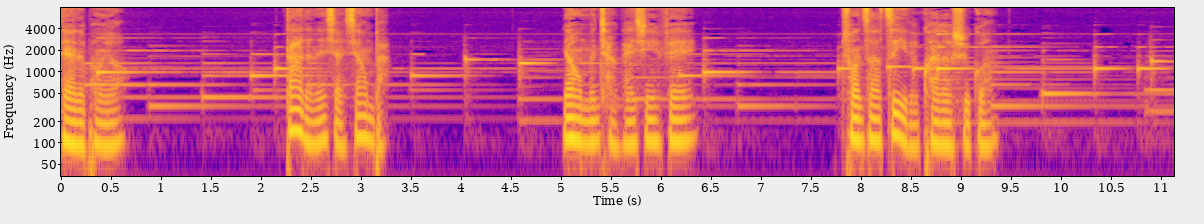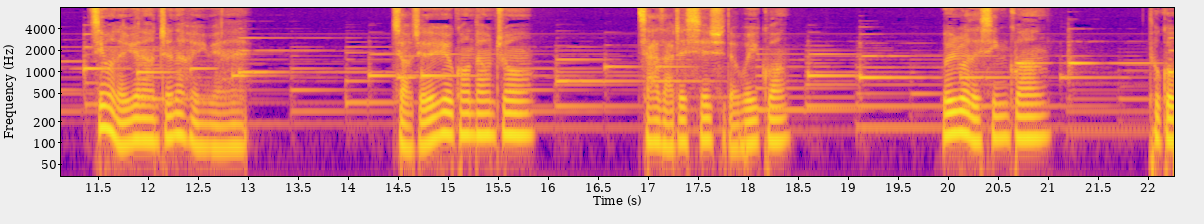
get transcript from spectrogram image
亲爱的朋友，大胆的想象吧，让我们敞开心扉，创造自己的快乐时光。今晚的月亮真的很圆哎，皎洁的月光当中，夹杂着些许的微光，微弱的星光，透过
